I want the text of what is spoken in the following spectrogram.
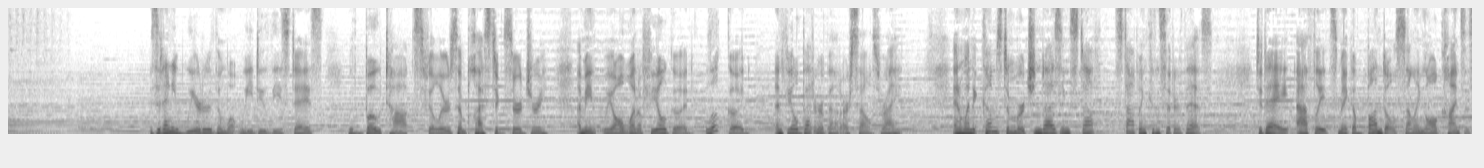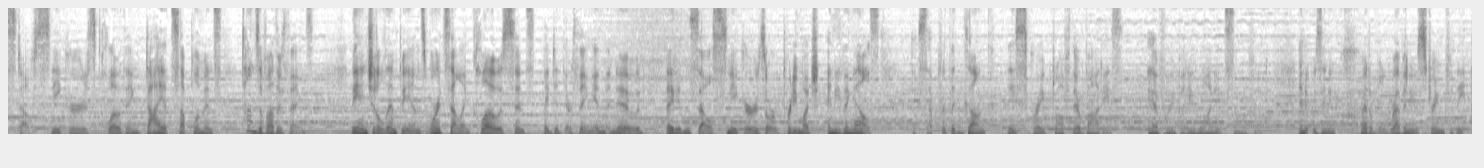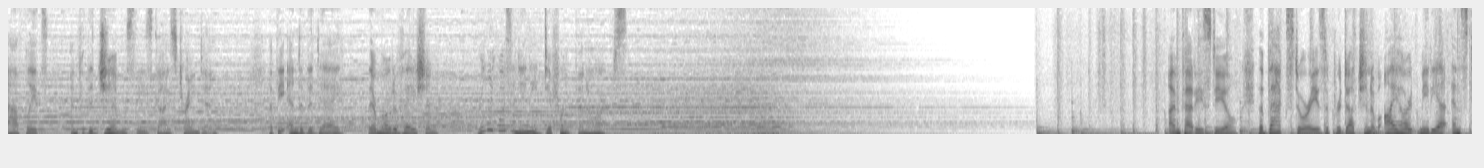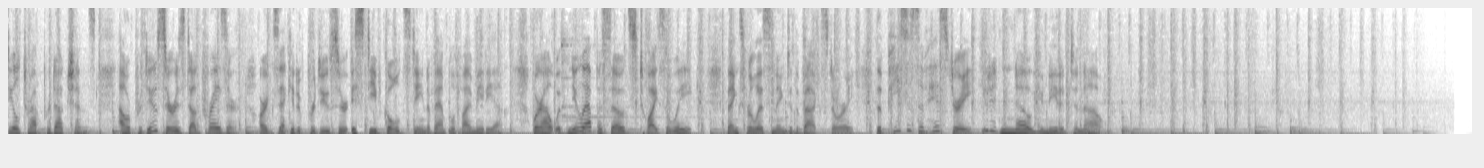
Is it any weirder than what we do these days with Botox, fillers, and plastic surgery? I mean, we all want to feel good, look good, and feel better about ourselves, right? And when it comes to merchandising stuff, stop and consider this. Today, athletes make a bundle selling all kinds of stuff sneakers, clothing, diet supplements, tons of other things. The ancient Olympians weren't selling clothes since they did their thing in the nude. They didn't sell sneakers or pretty much anything else, except for the gunk they scraped off their bodies. Everybody wanted some of it. And it was an incredible revenue stream for the athletes and for the gyms these guys trained in. At the end of the day, their motivation really wasn't any different than ours. I'm Patty Steele. The Backstory is a production of iHeartMedia and Steel Trap Productions. Our producer is Doug Fraser. Our executive producer is Steve Goldstein of Amplify Media. We're out with new episodes twice a week. Thanks for listening to The Backstory, the pieces of history you didn't know you needed to know.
